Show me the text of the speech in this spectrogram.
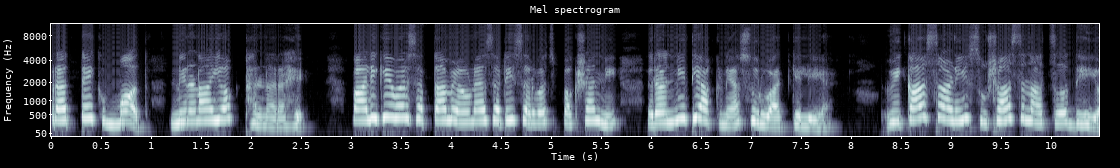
प्रत्येक मत निर्णायक ठरणार आहे. पालिकेवर सत्ता मिळवण्यासाठी सर्वच पक्षांनी रणनीती आखण्यास सुरुवात केली आहे. विकास आणि सुशासनाचं ध्येय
